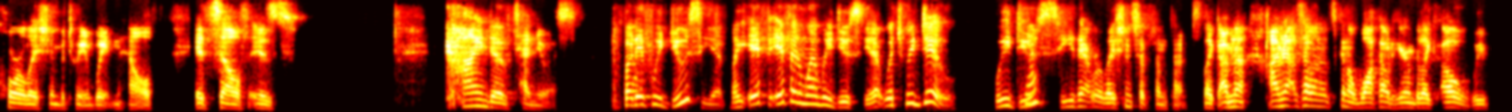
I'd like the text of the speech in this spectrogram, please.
correlation between weight and health itself is kind of tenuous. But if we do see it like if if and when we do see it which we do we do yeah. see that relationship sometimes like i'm not i'm not someone that's going to walk out here and be like oh we've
